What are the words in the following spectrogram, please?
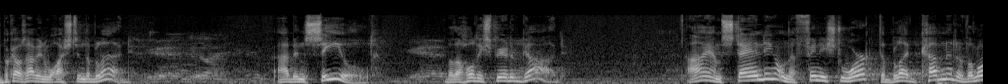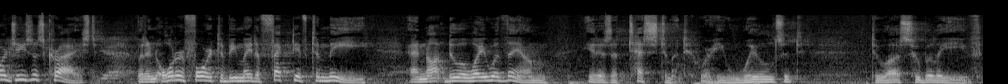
Because I've been washed in the blood, I've been sealed by the Holy Spirit of God. I am standing on the finished work, the blood covenant of the Lord Jesus Christ. But in order for it to be made effective to me and not do away with them, it is a testament where He wills it to us who believe,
